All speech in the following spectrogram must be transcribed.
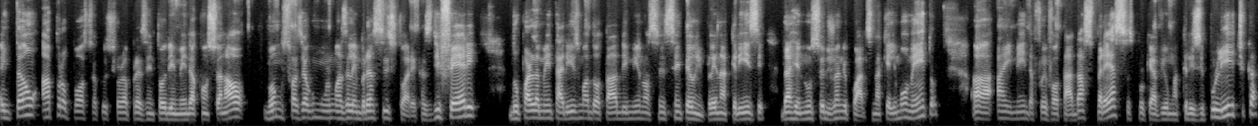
Então, a proposta que o senhor apresentou de emenda constitucional, vamos fazer algumas lembranças históricas. Difere do parlamentarismo adotado em 1961, em plena crise da renúncia de Jânio Quadros. Naquele momento, a, a, emenda foi votada às pressas, porque havia uma crise política,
